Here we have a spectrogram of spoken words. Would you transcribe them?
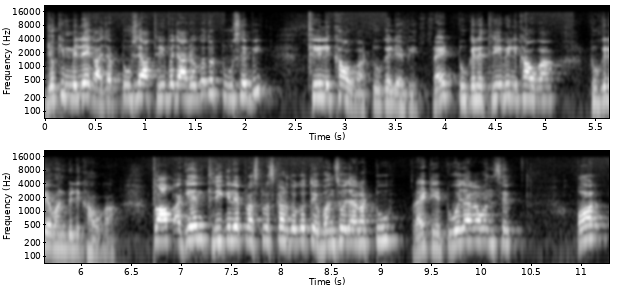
जो कि मिलेगा. जब टू से आप थ्री पर जा रहे होगे तो टू से भी थ्री लिखा होगा टू के लिए भी राइट टू के लिए थ्री भी लिखा होगा टू के लिए वन भी लिखा होगा। तो आप अगेन थ्री के लिए प्लस प्लस कर दोगे तो ये वन से हो जाएगा टू राइट ये टू हो जाएगा वन से। और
